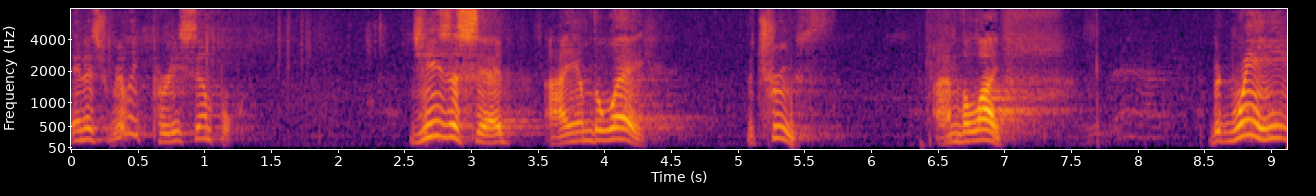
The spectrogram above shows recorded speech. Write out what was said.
And it's really pretty simple. Jesus said, I am the way, the truth, I'm the life. But we,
